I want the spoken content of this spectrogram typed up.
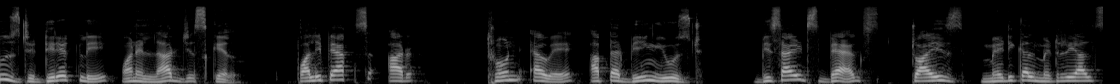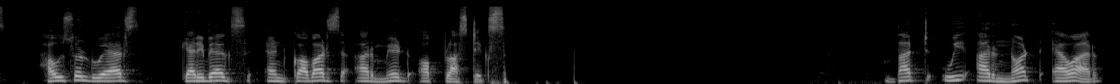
used directly on a large scale. Polypacks are thrown away after being used. Besides bags, toys, medical materials, household wares, carry bags, and covers are made of plastics. But we are not aware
